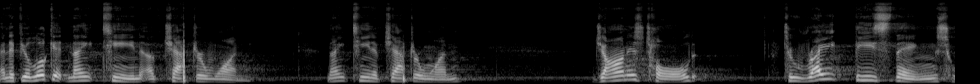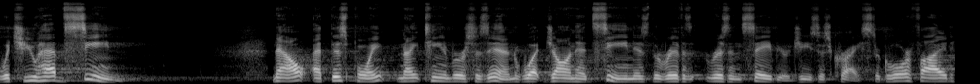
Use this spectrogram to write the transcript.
And if you look at 19 of chapter 1, 19 of chapter 1, John is told to write these things which you have seen. Now, at this point, 19 verses in, what John had seen is the risen Savior, Jesus Christ, a glorified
